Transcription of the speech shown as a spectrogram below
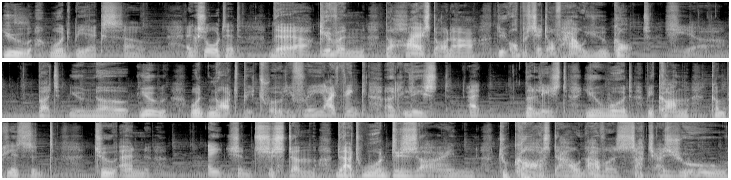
you would be exo- exhorted there, given the highest honor, the opposite of how you got here. But you know, you would not be truly free. I think, at least, at the least, you would become complicit to an ancient system that would design to cast down others such as you.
